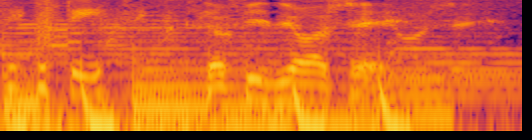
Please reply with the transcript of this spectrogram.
Vous écoutez Sophie Durocher.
